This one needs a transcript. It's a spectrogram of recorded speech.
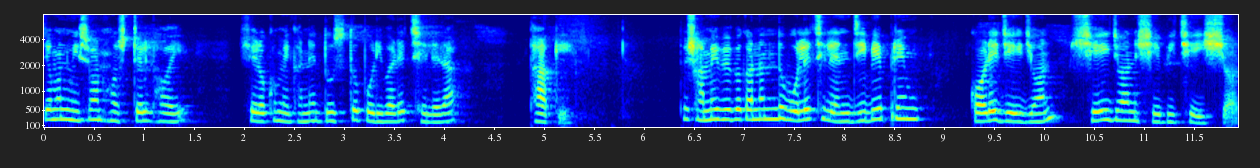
যেমন মিশন হোস্টেল হয়, সেরকম এখানে দুস্থ পরিবারের ছেলেরা থাকে। তো স্বামী বিবেকানন্দ বলেছিলেন, জীবে প্রেম করে যেই জন সেই জন সেবিছে ঈশ্বর।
